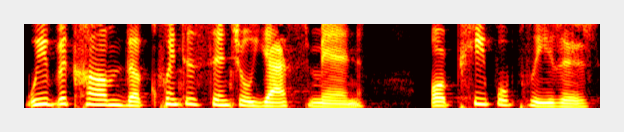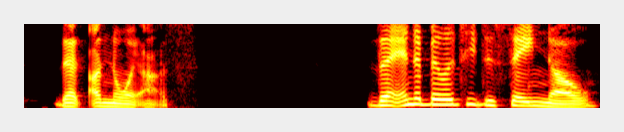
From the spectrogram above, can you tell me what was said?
We've become the quintessential yes men or people pleasers that annoy us. The inability to say no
